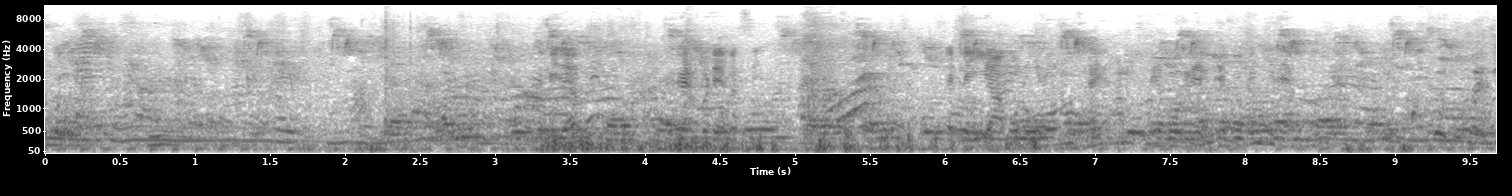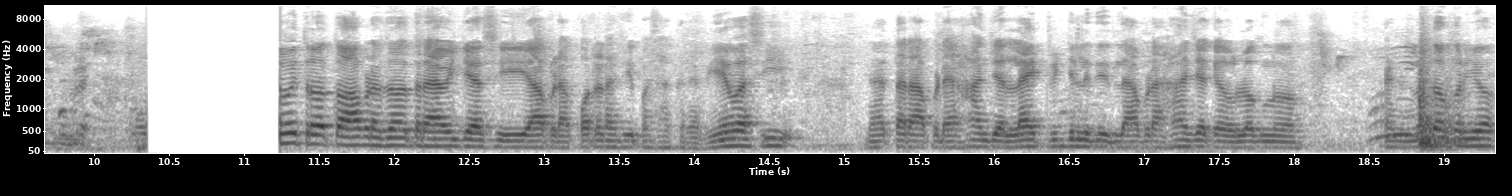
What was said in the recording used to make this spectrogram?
મિત્રો, તો આપણે તો અત્યારે આવી ગયા છીએ, આપણા કોટડાથી પાછા ઘરે વ્યવા છીએ ને અત્યારે આપણે સાંજે લાઇટ વીજળી લીધી એટલે આપણે સાંજે કેવો લગ્ન એને નતો કર્યો.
